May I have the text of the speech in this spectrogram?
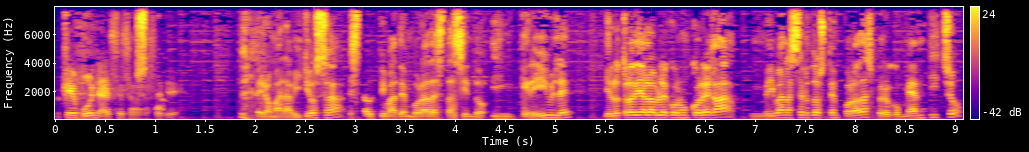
Qué, qué buena es esa serie. pero maravillosa. Esta última temporada está siendo increíble. Y el otro día lo hablé con un colega, me iban a ser dos temporadas, pero como me han dicho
